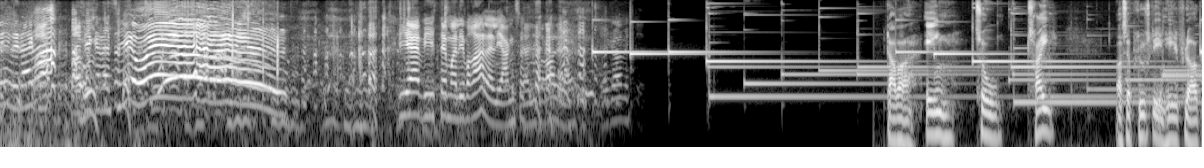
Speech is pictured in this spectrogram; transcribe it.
Ikke, hva'? Det kan da sige. Vi, er, vi stemmer Liberal Alliance. Ja, Liberal Alliance. Det gør vi. Der var en, to, tre, og så pludselig en hel flok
